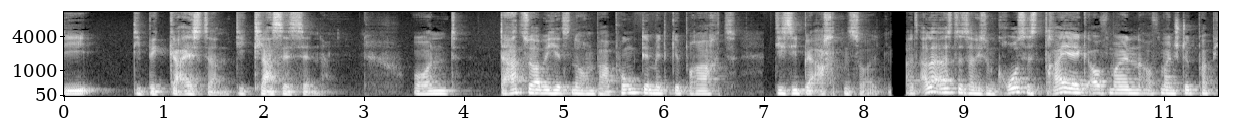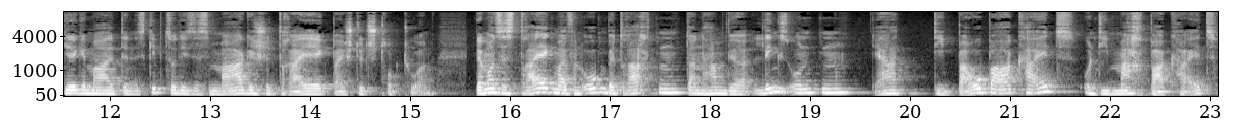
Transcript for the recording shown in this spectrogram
die, die begeistern, die klasse sind. Und dazu habe ich jetzt noch ein paar Punkte mitgebracht, die Sie beachten sollten. Als allererstes habe ich so ein großes Dreieck auf mein, auf mein Stück Papier gemalt, denn es gibt so dieses magische Dreieck bei Stützstrukturen. Wenn wir uns das Dreieck mal von oben betrachten, dann haben wir links unten ja die Baubarkeit und die Machbarkeit.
